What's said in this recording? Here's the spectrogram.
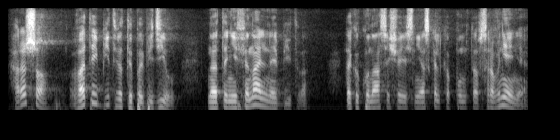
Хорошо, в этой битве ты победил, но это не финальная битва, так как у нас еще есть несколько пунктов сравнения.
